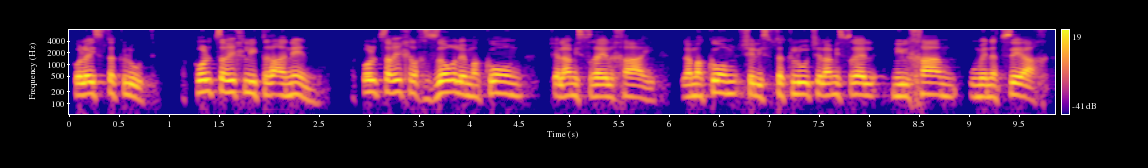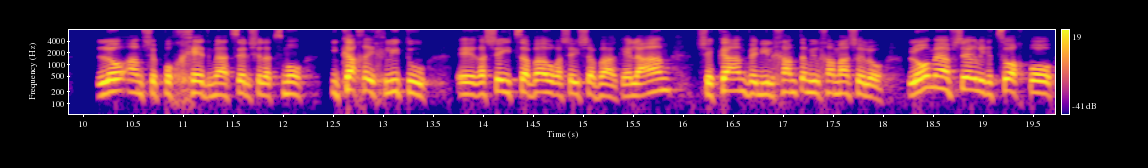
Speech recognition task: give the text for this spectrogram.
כל ההסתכלות, הכל צריך להתרענן, הכל צריך לחזור למקום של עם ישראל חי, למקום של הסתכלות של עם ישראל נלחם ומנצח. לא עם שפוחד מהצל של עצמו, כי ככה החליטו אה, ראשי צבא או ראשי שב"כ, אלא עם שקם ונלחם את המלחמה שלו. לא מאפשר לרצוח פה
